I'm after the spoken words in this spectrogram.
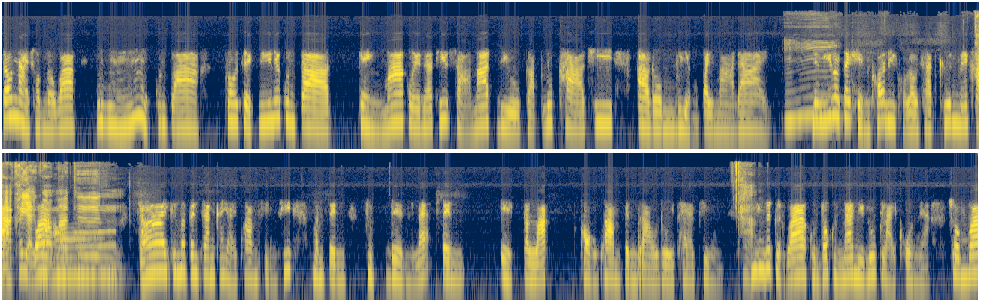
เจ้านายชมเราว่า อือหือ คุณปลาโปรเจกต์นี้เนี่ยคุณปลา เก่งมากเลยนะ ที่สามารถดิวกับลูกค้าที่อารมณ์เหวี่ยงไปมาได้มอย่างนี้เราจะเห็นข้อดีของเราชัดขึ้นไหมค่ะคะขยายความมากขึ้นอ๋อใช่คือมันเป็นการขยายความสิ่งที่มันเป็นจุดเด่นและเป็นเอเอกลักษณ์ของความเป็นเราโดยแท้จริงค่ะยิ่งถ้าเกิดว่าคุณพ่อคุณแม่มีลูกหลายคนเนี่ย ชมว่า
